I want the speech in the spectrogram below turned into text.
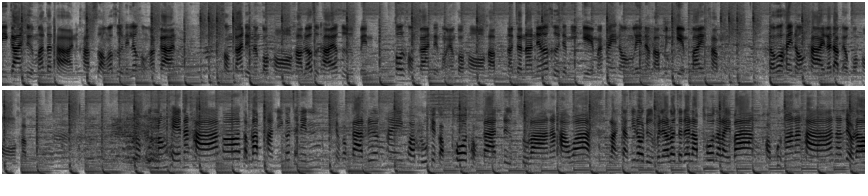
มีการดื่มมาตรฐานครับสองก็คือในเรื่องของอาการของการดื่มแอลกอฮอล์ครับ แล้วสุดท้ายก็คือเป็นโทษของการดื่มของแอลกอฮอล์ครับ หลังจากนั้นเนี่ยก็คือจะมีเกมมาให้น้องเล่นนะครับ เป็นเกมป้ายคำแล้วก็ให้น้องทายระดับแอลกอฮอล์ครับ ขอบคุณน้องเทสนะคะ ก็สำหรับฐานนี้ก็จะเน้น ยวกับการเรื่องให้ความรู้เกี่ยวกับโทษของการดื่มสุรานะคะ ว่าหลังจากที่เราดื่มไปแล้วเราจะได้รับโทษอะไรบ้าง ขอบคุณมากนะคะ นั้นเดี๋ยวเรา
